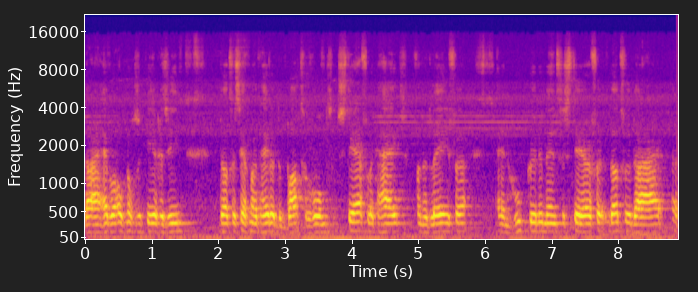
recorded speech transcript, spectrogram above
daar hebben we ook nog eens een keer gezien dat we zeg maar, het hele debat rond sterfelijkheid van het leven en hoe kunnen mensen sterven, dat we daar uh,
